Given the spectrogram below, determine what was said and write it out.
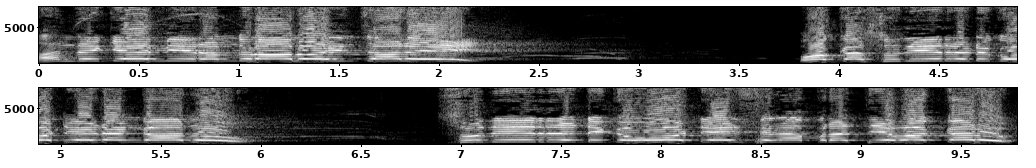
అందుకే మీరందరూ ఆలోచించాలి. ఒక సుధీర్ రెడ్డి ఓటేయడం కాదు. సుధీర్ రెడ్డికి ఓటేసిన ప్రతి ఒక్కరు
